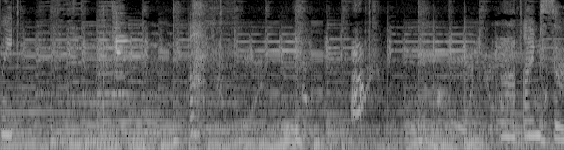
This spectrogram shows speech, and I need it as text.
Please. Uh, I'm so.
